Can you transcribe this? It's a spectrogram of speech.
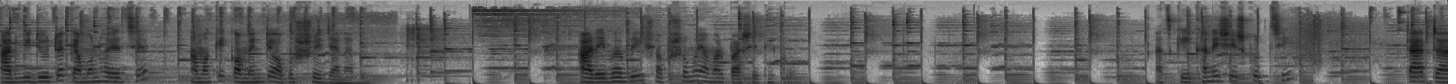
আর ভিডিওটা কেমন হয়েছে আমাকে কমেন্টে অবশ্যই জানাবে। আর এভাবেই সবসময় আমার পাশে থেকো। আজকে এখানে শেষ করছি। টাটা।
